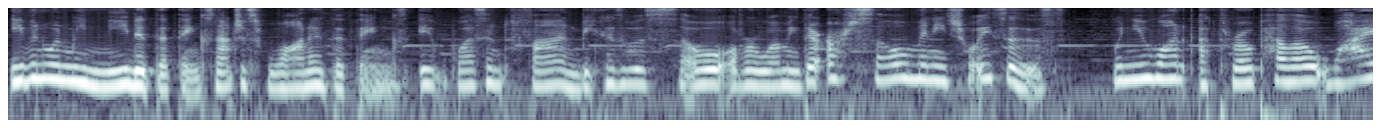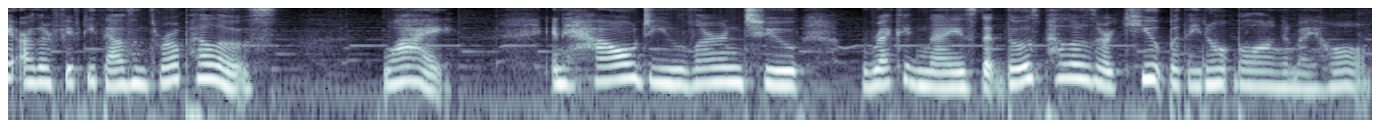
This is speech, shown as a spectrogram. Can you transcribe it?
Even when we needed the things, not just wanted the things, it wasn't fun because it was so overwhelming. There are so many choices. When you want a throw pillow, why are there 50,000 throw pillows? Why? And how do you learn to recognize that those pillows are cute, but they don't belong in my home?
